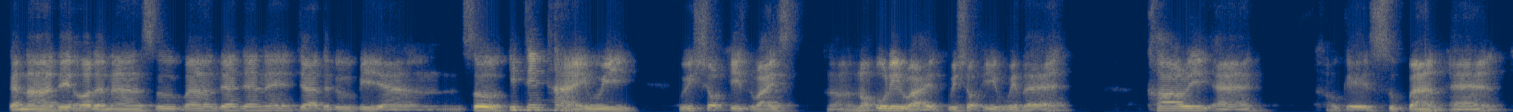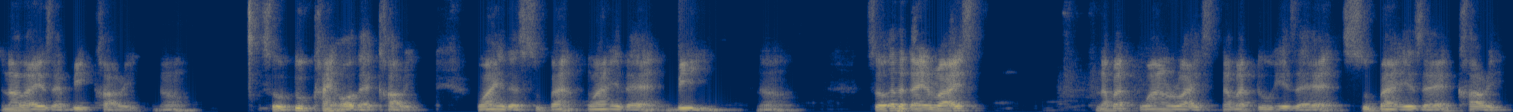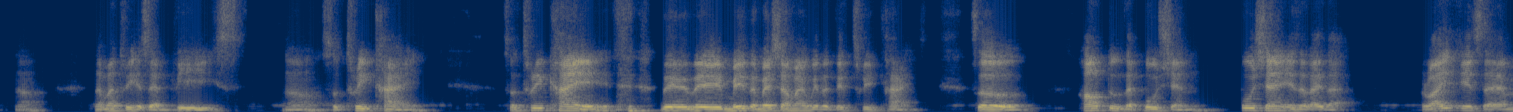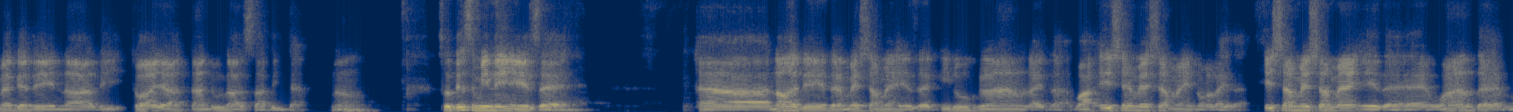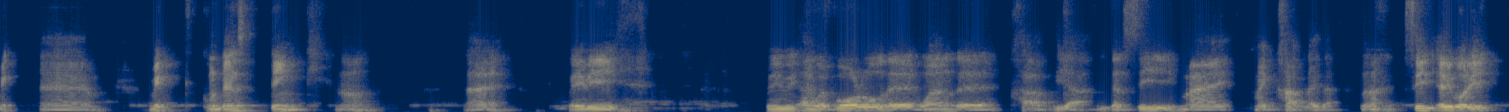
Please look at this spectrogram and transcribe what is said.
kanadi ordana supan jajane jadadubiyan. So eating time we we should eat rice. No, not only rice. We should eat with a curry and okay supan and another is a big curry no so two kind of that curry one is the supan one is the bee no so at the time rice number one rice. Number two is a supan is a curry no number three is a bees no so three kind. So three kind they they made the measurement with the three kinds so how to the portion? Portion is like that. Right is a Magade Nali Twaya Tandula Sadita. No? So this meaning is a uh, nowadays the measurement is a kilogram like that. But Asian measurement is not like that. Asian measurement is a one the make uh, make condensed thing. No? Right? Maybe maybe I will borrow the one the cup here. You can see my my cup like that. Uh, see everybody.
